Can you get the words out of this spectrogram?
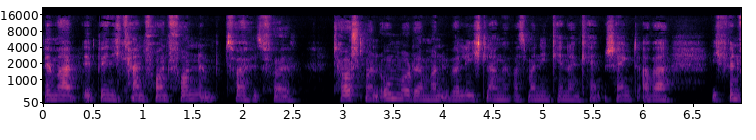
immer bin ich kein Freund von, im Zweifelsfall tauscht man um oder man überlegt lange, was man den Kindern schenkt. Aber ich bin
